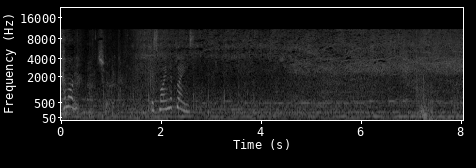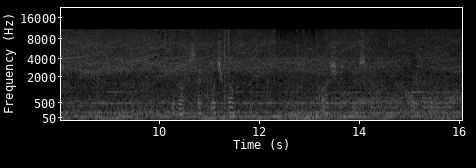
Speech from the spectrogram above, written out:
Come on. Zurück. Just mind the flames. The door is psychological. I should just go. Oh, if I get on the wall.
